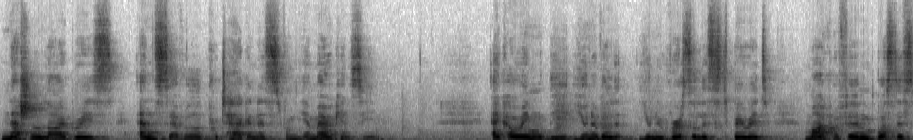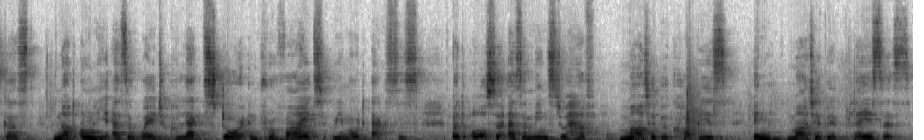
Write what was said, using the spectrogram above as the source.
national libraries, and several protagonists from the American scene. Echoing the universalist spirit, microfilm was discussed not only as a way to collect, store, and provide remote access, but also as a means to have multiple copies in multiple places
